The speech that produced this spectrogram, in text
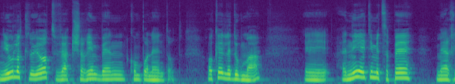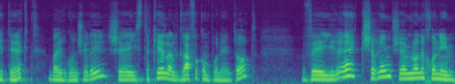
ניהול התלויות והקשרים בין קומפוננטות. אוקיי, לדוגמה, אה, אני הייתי מצפה מארכיטקט בארגון שלי, שיסתכל על גרף הקומפוננטות ויראה קשרים שהם לא נכונים.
